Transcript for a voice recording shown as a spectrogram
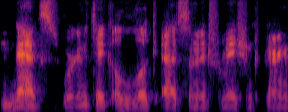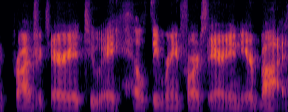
next, we're going to take a look at some information comparing the project area to a healthy rainforest area nearby.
